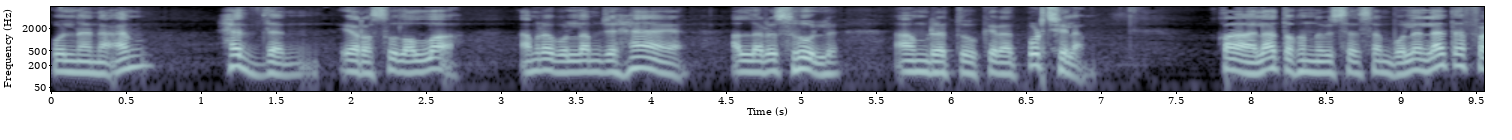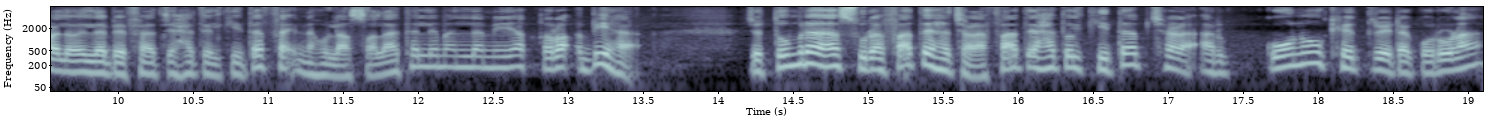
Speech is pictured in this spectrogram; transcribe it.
কুলনা না আম হ্যাদ্দান এ রসুল আল্লাহ আমরা বললাম যে হ্যাঁ আল্লাহ রসুল, আমরা তো কেরাত পড়ছিলাম। কালা, তখন নবী সাল্লাম বললেন লাফাতিহাতিল কিতাব ফাইনাহুল্লা সালাতাম বিহা। যে তোমরা সুরা ফাতেহা ছাড়া, ফাতেহাতুল কিতাব ছাড়া আর কোনো ক্ষেত্রে এটা করো না।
